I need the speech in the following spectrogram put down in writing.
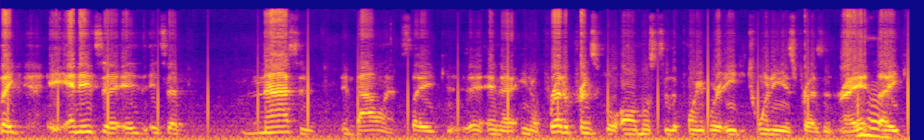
like, and it's a it's a massive imbalance. Like, and a you know Pareto principle almost to the point where 80-20 is present, right? Mm-hmm. Like,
